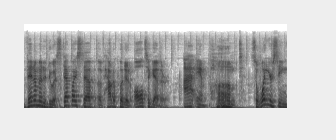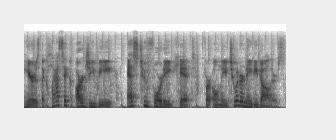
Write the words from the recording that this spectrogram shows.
then I'm gonna do a step-by-step -step of how to put it all together. I am pumped. So what you're seeing here is the classic RGB S240 kit for only $280.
